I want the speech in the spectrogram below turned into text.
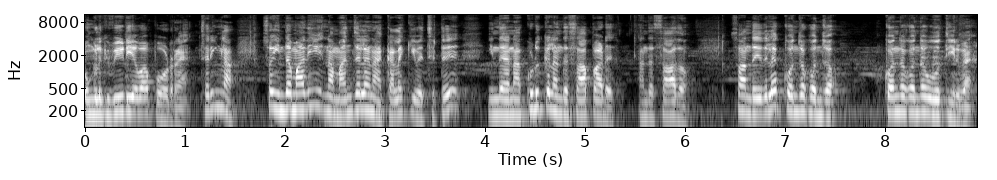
உங்களுக்கு வீடியோவாக போடுறேன். சரிங்களா? ஸோ இந்த மாதிரி நான் மஞ்சளை நான் கலக்கி வச்சுட்டு இந்த நான் கொடுக்கல அந்த சாப்பாடு அந்த சாதம். ஸோ அந்த இதில் கொஞ்சம் கொஞ்சம் கொஞ்சம் கொஞ்சம் ஊற்றிடுவேன்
